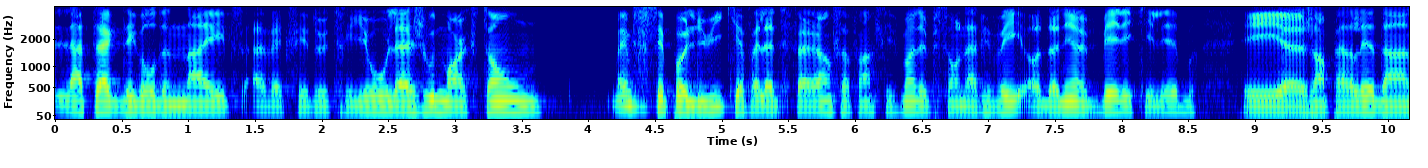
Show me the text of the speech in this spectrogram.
L'attaque des Golden Knights avec ces deux trios, l'ajout de Mark Stone, même si c'est pas lui qui a fait la différence offensivement depuis son arrivée, a donné un bel équilibre. Et euh, j'en parlais dans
